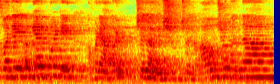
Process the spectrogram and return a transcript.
સ્વાધ્યાય અગિયાર પોઈન્ટ એક આપણે આગળ ચલાવીશું. ચલો, આવજો બધા.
